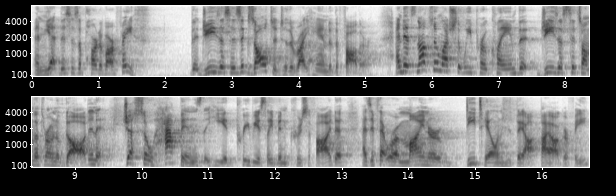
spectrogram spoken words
And yet, this is a part of our faith that Jesus is exalted to the right hand of the Father. And it's not so much that we proclaim that Jesus sits on the throne of God, and it just so happens that he had previously been crucified, uh, as if that were a minor detail in his biography.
